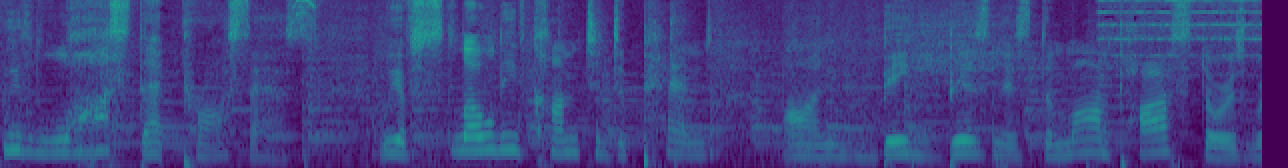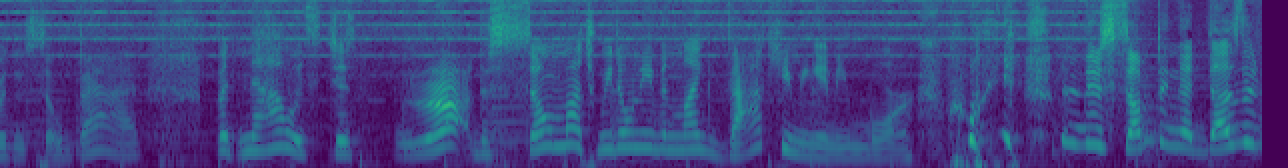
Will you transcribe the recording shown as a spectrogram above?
we've lost that process. We have slowly come to depend on big business. The mom pop stores weren't so bad, but now it's just there's so much we don't even like vacuuming anymore. there's something that does it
